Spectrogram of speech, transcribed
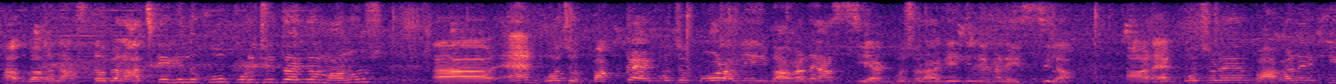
ছাদ বাগানে আসতে হবে। আর আজকে কিন্তু খুব পরিচিত একজন মানুষ এক বছর, পাক্কা এক বছর পর আমি এই বাগানে আসছি, এক বছর আগেই কিন্তু এখানে এসেছিলাম। আর এক বছরে বাগানে কি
